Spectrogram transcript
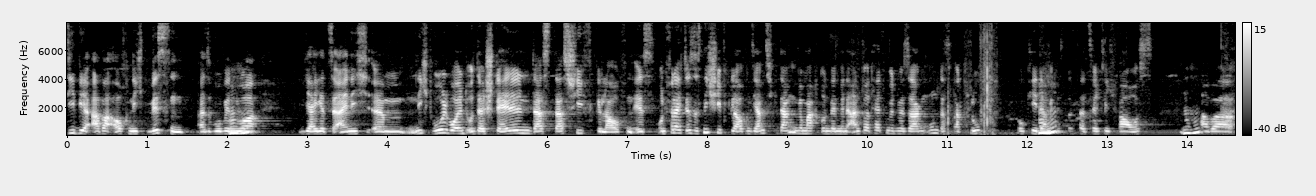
die wir aber auch nicht wissen. Also wo wir mhm. nur ja jetzt eigentlich ähm, nicht wohlwollend unterstellen, dass das schiefgelaufen ist. Und vielleicht ist es nicht schiefgelaufen. Sie haben sich Gedanken gemacht und wenn wir eine Antwort hätten, würden wir sagen, hm, das war klug. Okay, damit mhm. ist das tatsächlich raus. Mhm. Aber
